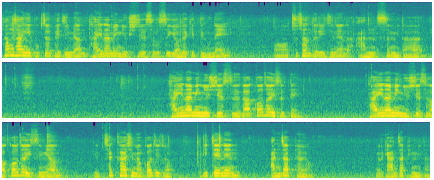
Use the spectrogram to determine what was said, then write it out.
형상이 복잡해지면 다이나믹 UCS로 쓰기 어렵기 때문에 어, 추천드리지는 않습니다. 다이나믹 UCS가 꺼져 있을 때 다이나믹 UCS가 꺼져 있으면 체크하시면 꺼지죠. 이때는 안 잡혀요. 이렇게 안 잡힙니다.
